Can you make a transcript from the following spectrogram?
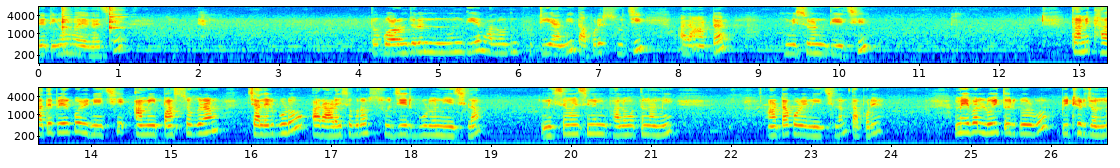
রেডিও হয়ে গেছে। তো গরম জলে নুন দিয়ে ভালো মতন ফুটিয়ে আমি তারপরে সুজি আর আটার মিশ্রণ দিয়েছি। তো আমি থালাতে বের করে নিয়েছি। আমি পাঁচশো গ্রাম চালের গুঁড়ো আর আড়াইশো গ্রাম সুজির গুঁড়ো নিয়েছিলাম। মিক্সার মেশিনে ভালো মতন আমি আটা করে নিয়েছিলাম। তারপরে আমি এবার লই তৈরি করব পিঠের জন্য।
